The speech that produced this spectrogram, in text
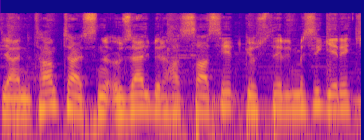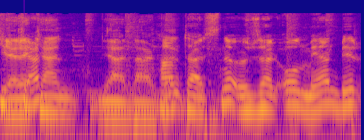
Yani tam tersine özel bir hassasiyet gösterilmesi gerekirken Gereken yerlerde. tam tersine özel olmayan bir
